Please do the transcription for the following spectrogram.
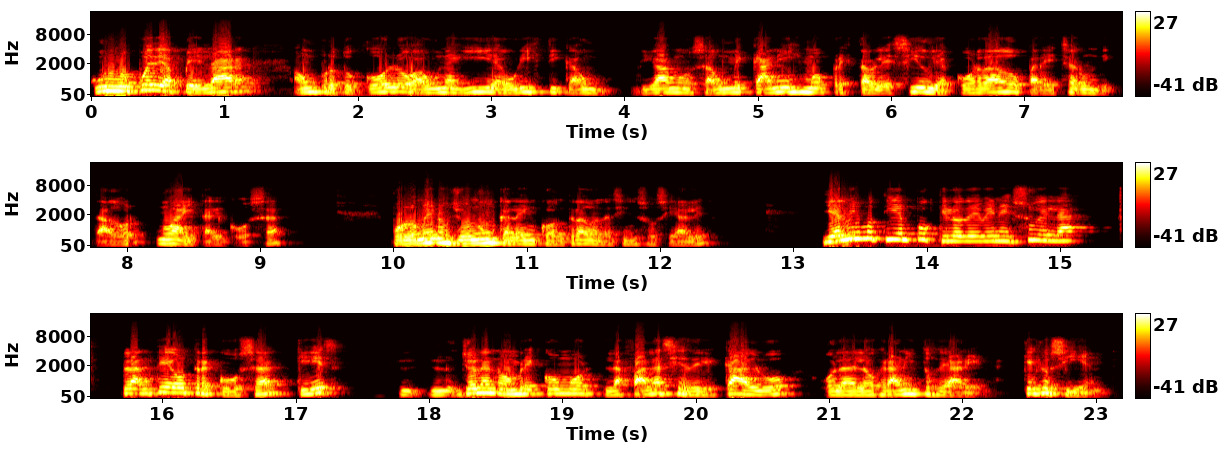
uno no puede apelar a un protocolo, a una guía heurística, a un, digamos, a un mecanismo preestablecido y acordado para echar un dictador, no hay tal cosa, por lo menos yo nunca la he encontrado en las ciencias sociales, y al mismo tiempo que lo de Venezuela plantea otra cosa, que es, yo la nombré como la falacia del calvo o la de los granitos de arena, que es lo siguiente.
